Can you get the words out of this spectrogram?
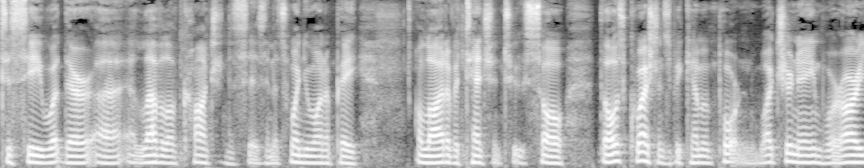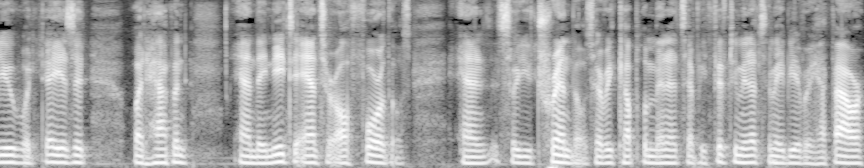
to see what their uh, level of consciousness is, and it's one you want to pay a lot of attention to. So those questions become important. What's your name? Where are you? What day is it? What happened? and they need to answer all four of those. And so you trend those every couple of minutes, every 50 minutes, and maybe every half hour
